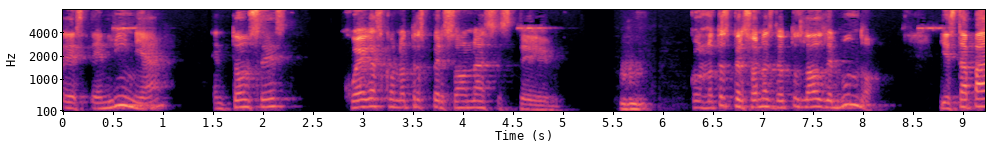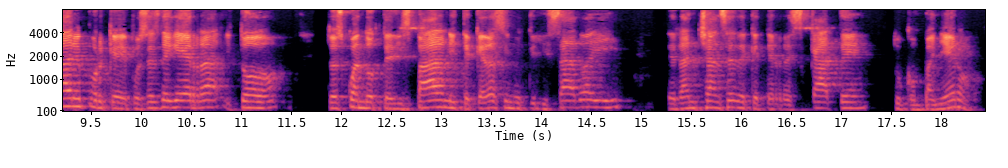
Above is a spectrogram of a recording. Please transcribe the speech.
este, en línea entonces, juegas con otras personas, este, con otras personas de otros lados del mundo. Y está padre porque pues es de guerra y todo. Entonces, cuando te disparan y te quedas inutilizado ahí, te dan chance de que te rescate tu compañero.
